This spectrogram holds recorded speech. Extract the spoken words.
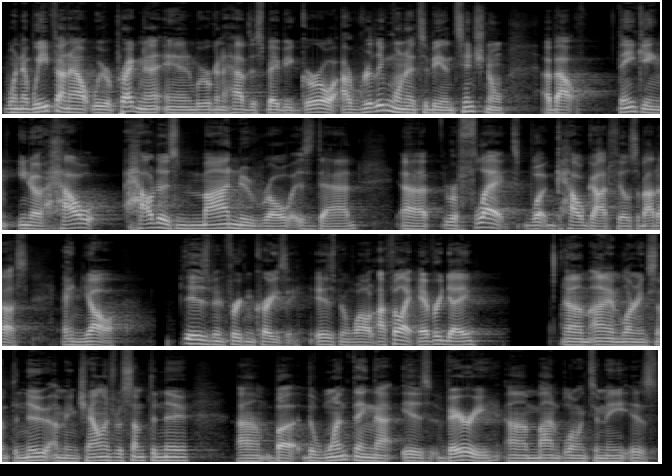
when we found out we were pregnant and we were going to have this baby girl, I really wanted to be intentional about thinking, you know, how how does my new role as dad uh, reflect what how God feels about us? And y'all, it has been freaking crazy. It has been wild. I feel like every day um, I am learning something new. I'm being challenged with something new. Um, but the one thing that is very um, mind blowing to me is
